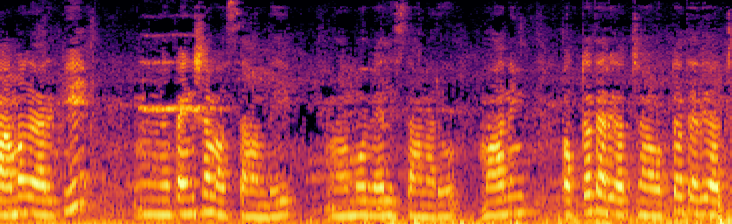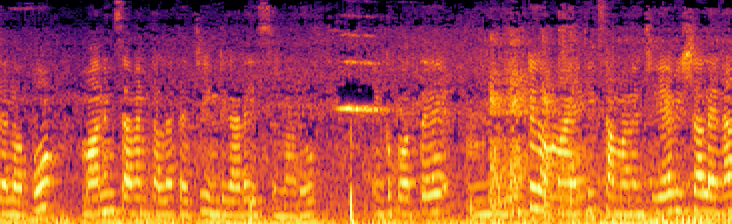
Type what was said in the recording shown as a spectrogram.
మామగారికి పెన్షన్ వస్తూ ఉంది. మూడు వేలు ఇస్తా ఉన్నారు మార్నింగ్ ఒకటో తేదీ వచ్చా ఒకటో తేదీ వచ్చేలోపు మార్నింగ్ సెవెన్ కల్లా తెచ్చి ఇంటికాడే ఇస్తున్నారు. ఇంకపోతే ఇంటి మా ఇంటికి సంబంధించి ఏ విషయాలైనా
